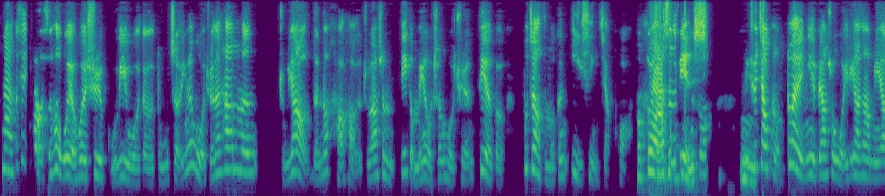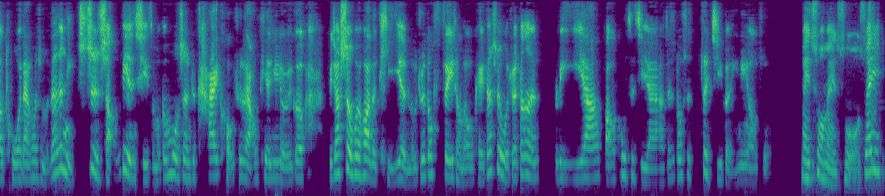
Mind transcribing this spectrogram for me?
那而且有时候我也会去鼓励我的读者，因为我觉得他们主要人都好好的，主要是第一个没有生活圈，第二个不知道怎么跟异性讲话。哦，对啊，是练习。你去交朋友，对你也不要说我一定要上面要脱单或什么，但是你至少练习怎么跟陌生人去开口去聊天，有一个比较社会化的体验，我觉得都非常的 OK。但是我觉得当然礼仪啊，保护自己啊，这些都是最基本一定要做。没错没错，所以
